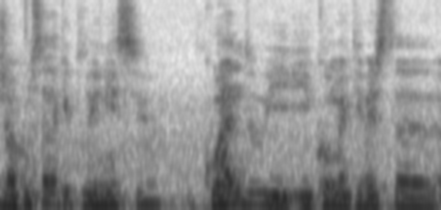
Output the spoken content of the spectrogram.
João, começando aqui pelo início, quando e, e como é que tiveste a,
